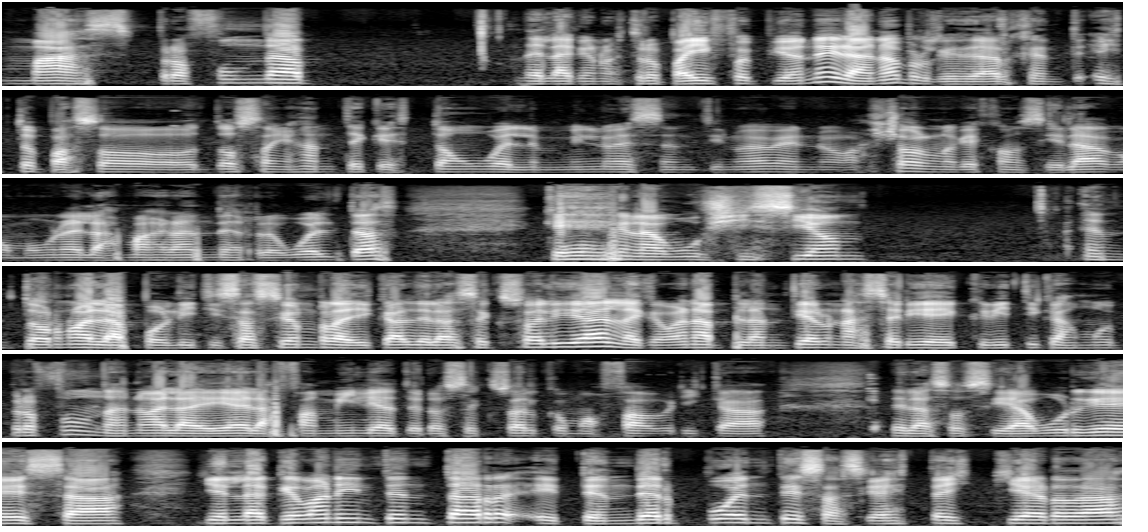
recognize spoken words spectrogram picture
más profunda de la que nuestro país fue pionera, ¿no? Porque esto pasó dos años antes que Stonewall en 1969 en Nueva York, ¿no? que es considerado como una de las más grandes revueltas, que es en la bullición en torno a la politización radical de la sexualidad, en la que van a plantear una serie de críticas muy profundas ¿no? a la idea de la familia heterosexual como fábrica de la sociedad burguesa, y en la que van a intentar eh, tender puentes hacia esta izquierda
